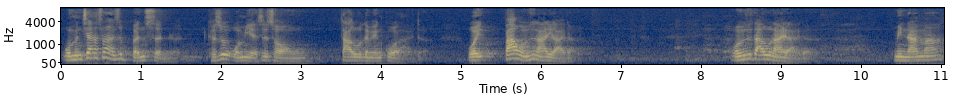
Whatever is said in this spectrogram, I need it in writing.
我们家虽然是本省人，可是我们也是从大陆那边过来的。我爸，我们是哪里来的？我们是大陆哪里来的？闽南吗？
